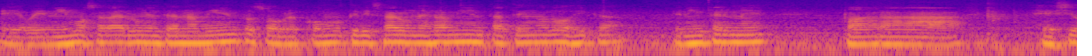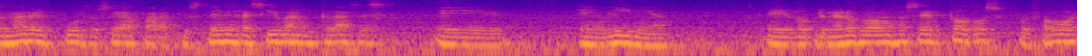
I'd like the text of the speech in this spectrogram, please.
Eh, venimos a darle un entrenamiento sobre cómo utilizar una herramienta tecnológica en internet para gestionar el curso, o sea, para que ustedes reciban clases eh, en línea. Eh, lo primero que vamos a hacer todos, por favor,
